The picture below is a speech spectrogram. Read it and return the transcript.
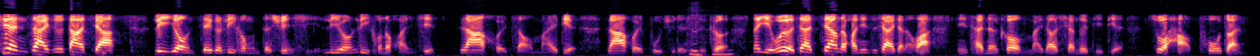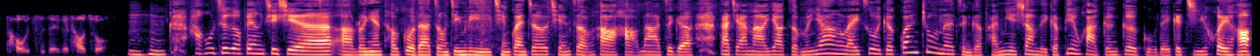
现在就是大家利用这个利空的讯息，利用利空的环境拉回找买点，拉回布局的时刻。那也唯有在这样的环境之下来讲的话，你才能够买到相对低点。做好波段投资的一个操作。嗯哼，好，这个非常谢谢呃龙岩投顾的总经理钱冠洲钱总哈。好，那这个大家呢要怎么样来做一个关注呢？整个盘面上的一个变化跟个股的一个机会哈。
